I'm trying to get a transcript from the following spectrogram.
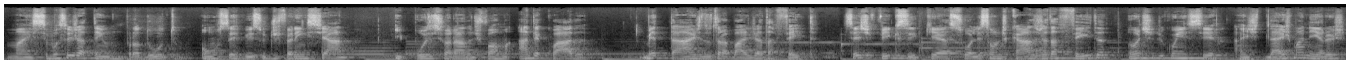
mas se você já tem um produto ou um serviço diferenciado e posicionado de forma adequada, metade do trabalho já está feita. Certifique-se que a sua lição de casa já está feita antes de conhecer as 10 maneiras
